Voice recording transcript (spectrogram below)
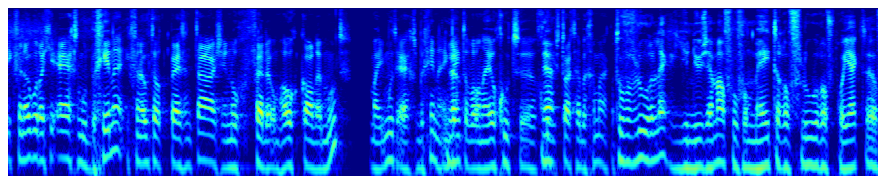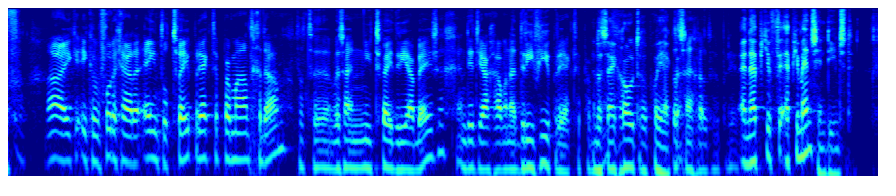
Ik vind ook wel dat je ergens moet beginnen. Ik vind ook dat het percentage nog verder omhoog kan en moet. Maar je moet ergens beginnen. Ik Ja. denk dat we al een heel goed, eh, goede Ja. start hebben gemaakt. Want hoeveel vloeren leg je nu, zeg maar? Of hoeveel meter of vloeren of projecten? Of... Nou, ik, ik heb vorig jaar één tot twee projecten per maand gedaan. Dat, eh, we zijn nu twee, drie jaar bezig. En dit jaar gaan we naar drie, vier projecten per En maand. dat zijn grotere projecten. Dat zijn grotere projecten. En heb je, heb je mensen in dienst? We,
